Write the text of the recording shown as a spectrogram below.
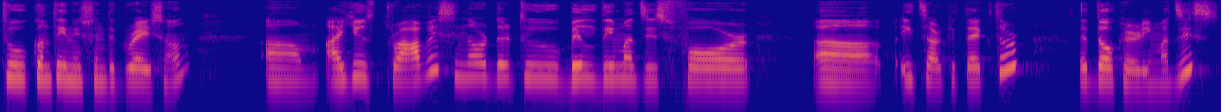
to continuous integration. Um, I used Travis in order to build images for uh, its architecture, the Docker images,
